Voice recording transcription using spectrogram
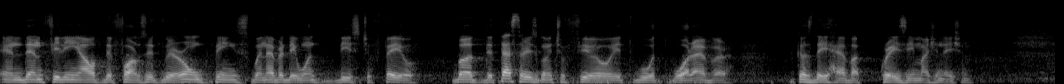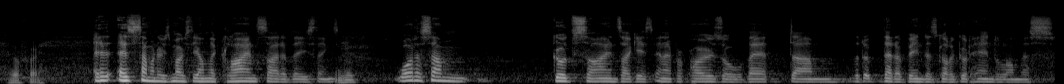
and then filling out the forms with the wrong things whenever they want this to fail. But the tester is going to fill it with whatever because they have a crazy imagination. Go for it. As, as someone who's mostly on the client side of these things, mm-hmm. what are some good signs, I guess, in a proposal that, um, that, a, that a vendor's got a good handle on this?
